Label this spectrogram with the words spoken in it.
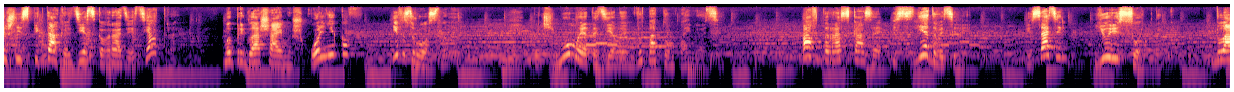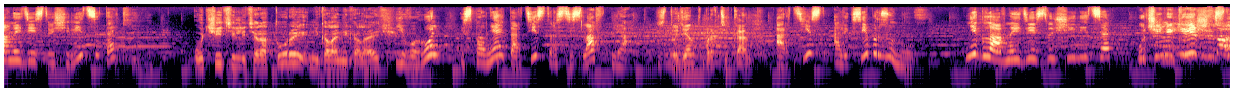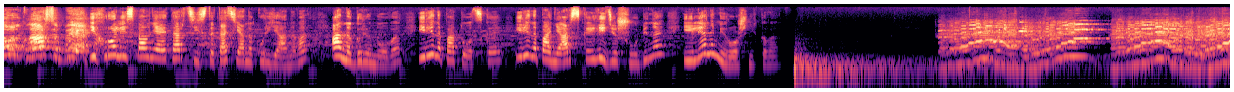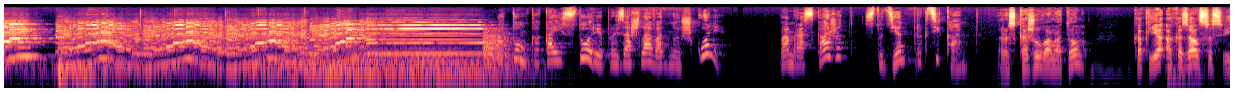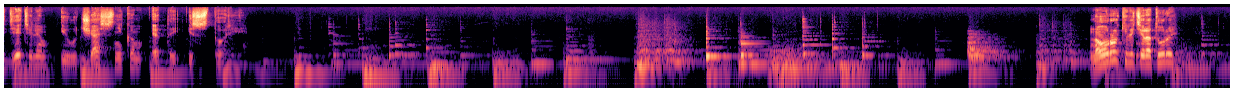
сегодняшний спектакль детского радиотеатра мы приглашаем и школьников, и взрослых. Почему мы это делаем, вы потом поймете. Автор рассказа «Исследователи» – писатель Юрий Сотник. Главные действующие лица такие. Учитель литературы Николай Николаевич. Его роль исполняет артист Ростислав Плян. Студент-практикант. Артист Алексей Борзунов. Не главные действующие лица – Ученики шестого класса Б. Их роли исполняют артисты Татьяна Курьянова, Анна Горюнова, Ирина Потоцкая, Ирина Понярская, Лидия Шубина и Елена Мирошникова. О том, какая история произошла в одной школе, вам расскажет студент-практикант расскажу вам о том, как я оказался свидетелем и участником этой истории. На уроке литературы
